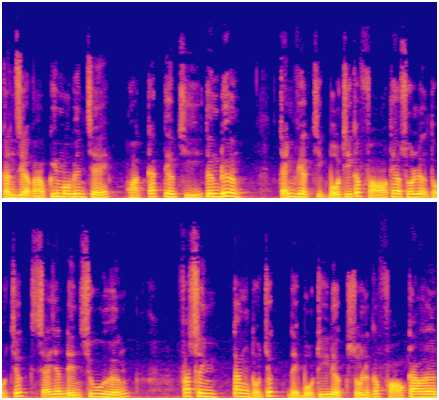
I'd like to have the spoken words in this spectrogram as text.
cần dựa vào quy mô biên chế hoặc các tiêu chí tương đương, tránh việc chỉ bố trí cấp phó theo số lượng tổ chức sẽ dẫn đến xu hướng phát sinh tăng tổ chức để bố trí được số lượng cấp phó cao hơn.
